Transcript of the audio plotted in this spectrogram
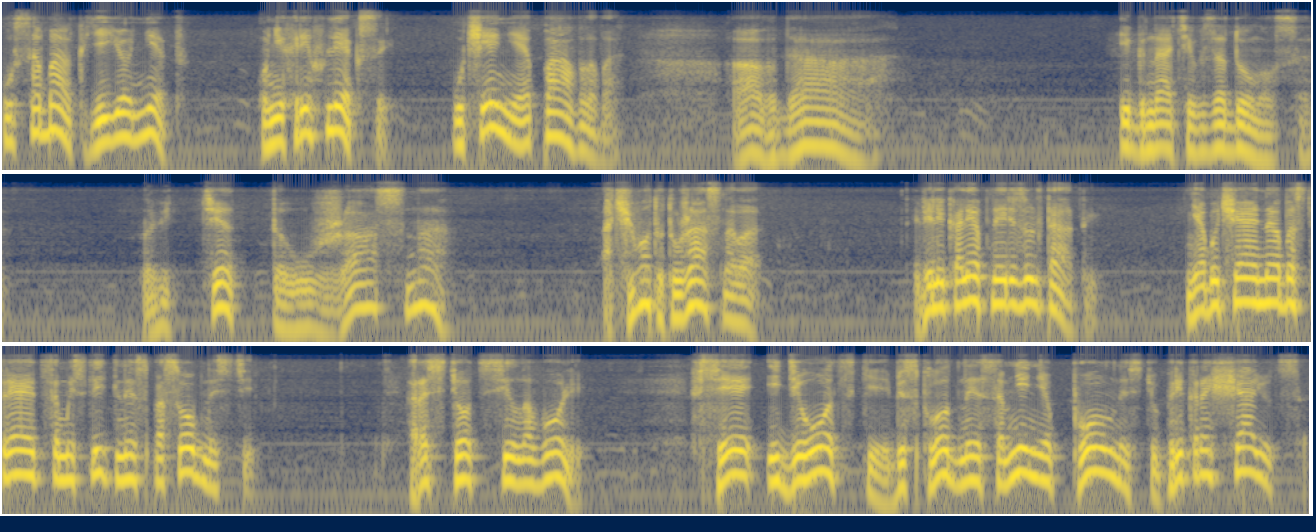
У собак ее нет. У них рефлексы. Учение Павлова. Ах, да. Игнатьев задумался. Но ведь это ужасно. А чего тут ужасного? Великолепные результаты. Необычайно обостряются мыслительные способности. Растет сила воли. Все идиотские, бесплодные сомнения полностью прекращаются.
